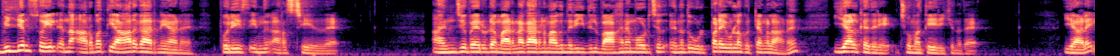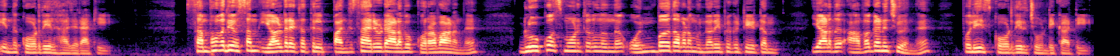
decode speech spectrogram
വില്യം സൊയിൽ എന്ന അറുപത്തിയാറുകാരനെയാണ് പോലീസ് ഇന്ന് അറസ്റ്റ് ചെയ്തത്. അഞ്ചു പേരുടെ മരണകാരണമാകുന്ന രീതിയിൽ വാഹനം ഓടിച്ചത് എന്നത് ഉൾപ്പെടെയുള്ള കുറ്റങ്ങളാണ് ഇയാൾക്കെതിരെ ചുമത്തിയിരിക്കുന്നത്. ഇയാളെ ഇന്ന് കോടതിയിൽ ഹാജരാക്കി. സംഭവ ദിവസം ഇയാളുടെ രക്തത്തിൽ പഞ്ചസാരയുടെ അളവ് കുറവാണെന്ന് ഗ്ലൂക്കോസ് മോണിറ്ററിൽ നിന്ന് ഒൻപത് തവണ മുന്നറിയിപ്പ് കിട്ടിയിട്ടും ഇയാളത് അവഗണിച്ചുവെന്ന് പോലീസ് കോടതിയിൽ ചൂണ്ടിക്കാട്ടി.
